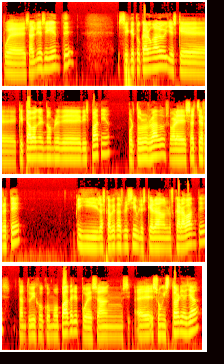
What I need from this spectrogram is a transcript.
Pues al día siguiente sí que tocaron algo y es que quitaban el nombre de, de Hispania por todos lados, ahora es HRT y las cabezas visibles que eran los caravantes, tanto hijo como padre, pues han, eh, son historia ya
